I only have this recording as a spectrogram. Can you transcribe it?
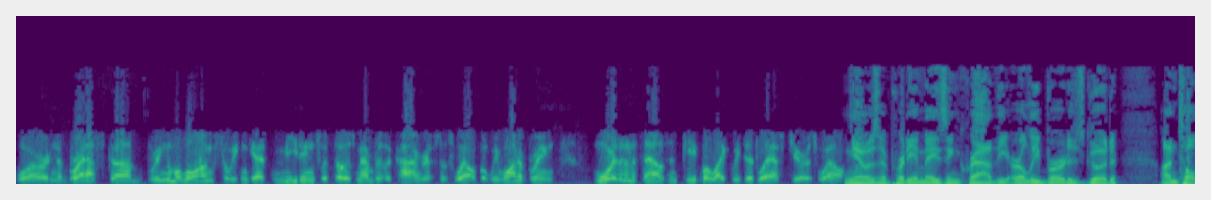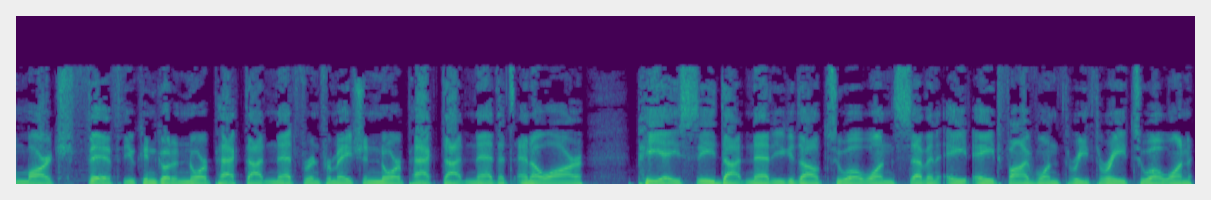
or Nebraska, bring them along so we can get meetings with those members of Congress as well. But we want to bring more than a thousand people like we did last year as well. Yeah, it was a pretty amazing crowd. The early bird is good until March 5th. You can go to norpac.net for information. Norpac.net. That's N-O-R pac.net. You can dial 201-788-5133,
